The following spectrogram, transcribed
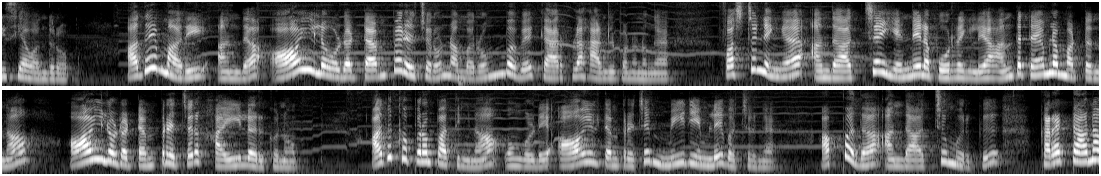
ஈஸியாக வந்துடும் அதே மாதிரி அந்த ஆயிலோட டெம்பரேச்சரும் நம்ம ரொம்பவே கேர்ஃபுல்லாக ஹேண்டில் பண்ணணுங்க. ஃபஸ்ட்டு நீங்கள் அந்த அச்சை எண்ணெயில் போடுறீங்க இல்லையா அந்த டைமில் மட்டும்தான் ஆயிலோட டெம்பரேச்சர் ஹையில் இருக்கணும். அதுக்கப்புறம் பார்த்தீங்கன்னா உங்களுடைய ஆயில் டெம்பரேச்சர் மீடியம்லேயே வச்சுருங்க. அப்போ தான் அந்த அச்சு முறுக்கு கரெக்டான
